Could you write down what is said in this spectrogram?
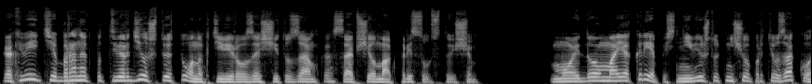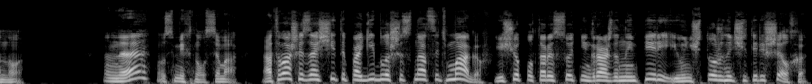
Как видите, Бранет подтвердил, что это он активировал защиту замка, сообщил маг присутствующим. Мой дом — моя крепость, не вижу тут ничего противозаконного. «Да?» — усмехнулся маг. «От вашей защиты погибло 16 магов, еще полторы сотни граждан Империи и уничтожены четыре шелха.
